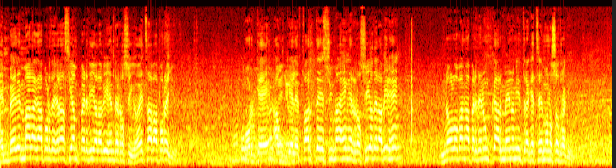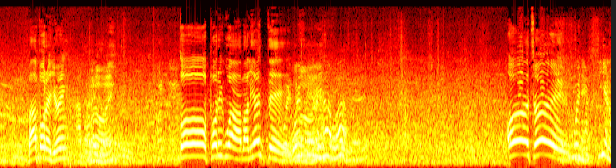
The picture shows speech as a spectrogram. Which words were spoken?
En Vélez, Málaga, por desgracia, han perdido a la Virgen de Rocío. Esta va por ello. porque aunque les falte su imagen, el rocío de la Virgen, no lo van a perder nunca, al menos mientras que estemos nosotros aquí. Va por ello, ¿eh? Todos por igual, valiente. ¡Oye! cielo.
